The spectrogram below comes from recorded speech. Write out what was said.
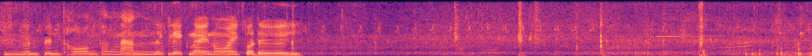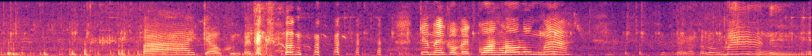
เป็นเงินเป็นทองทั้งนั้น เล็ก ๆ น้อย ๆ ก็เลยไปเจ้าขึ้นไปตักเทิงจังไหนก็ไปกวางเราลงมาขึ้นไปแล้วก็ลงมาอืมเอ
